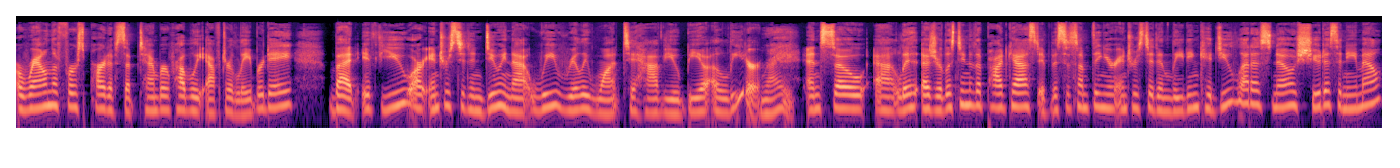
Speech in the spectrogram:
around the first part of September, probably after Labor Day. But if you are interested in doing that, we really want to have you be a, leader. Right. And so, uh, li- as you're listening to the podcast, if this is something you're interested in leading, could you let us know? Shoot us an email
